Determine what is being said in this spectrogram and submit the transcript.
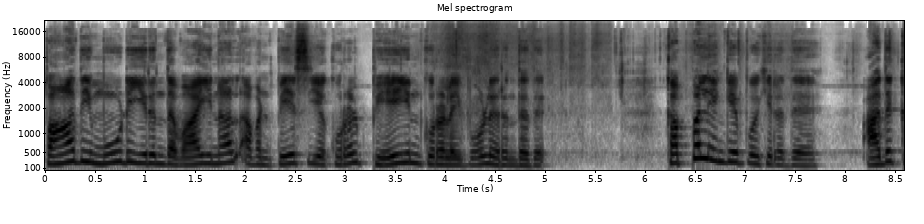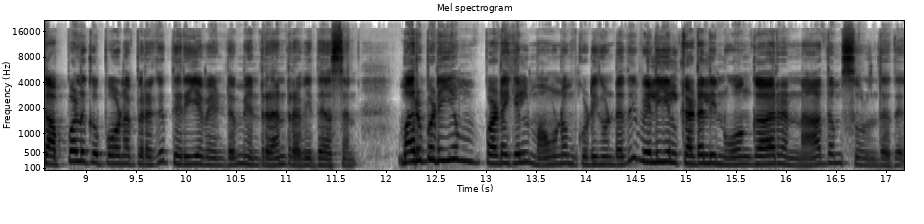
பாதி மூடியிருந்த வாயினால் அவன் பேசிய குரல் பேயின் குரலை போல் இருந்தது. கப்பல் எங்கே போகிறது? அது கப்பலுக்கு போன பிறகு தெரிய வேண்டும் என்றான் ரவிதாசன். மறுபடியும் படகில் மௌனம் குடிகொண்டது வெளியில் கடலின் ஓங்கார நாதம் சூழ்ந்தது.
